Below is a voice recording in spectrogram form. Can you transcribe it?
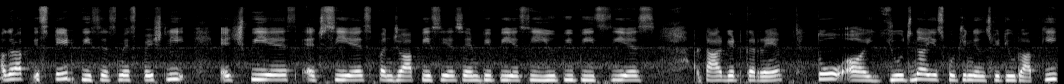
अगर आप स्टेट पी में, specially H P S H C S Punjab P C S M P P S C U P P C S target कर रहे हैं तो Yojana I coaching coaching institute आपकी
